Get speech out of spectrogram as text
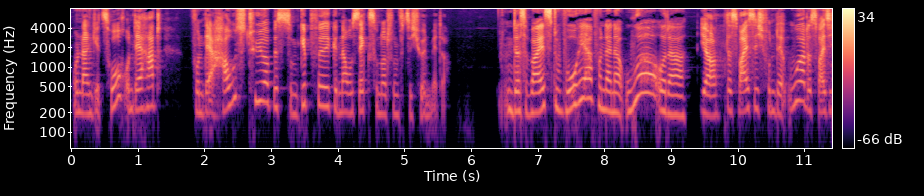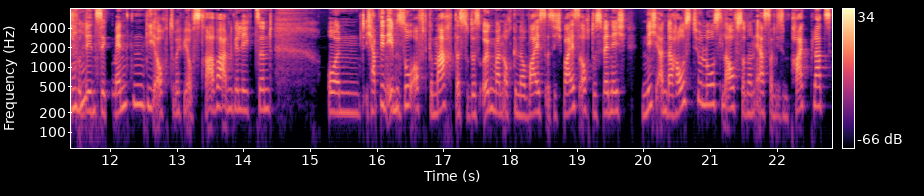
Und dann geht's hoch. Und der hat von der Haustür bis zum Gipfel genau 650 Höhenmeter. Das weißt du woher? Von deiner Uhr oder? Ja, das weiß ich von der Uhr. Das weiß ich mhm. von den Segmenten, die auch zum Beispiel auf Strava angelegt sind. Und ich habe den eben so oft gemacht, dass du das irgendwann auch genau weißt. Also ich weiß auch, dass wenn ich nicht an der Haustür loslaufe, sondern erst an diesem Parkplatz,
